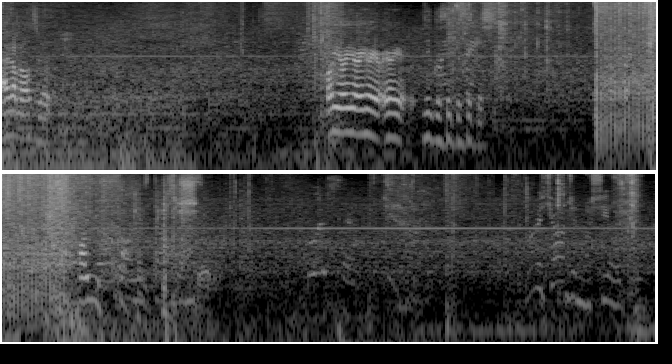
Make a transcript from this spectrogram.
I got my ultimate. Oh, here, here, here, here, here. Take this, take this, take this. Oh, you fucking piece of shit. Recharging my shield.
